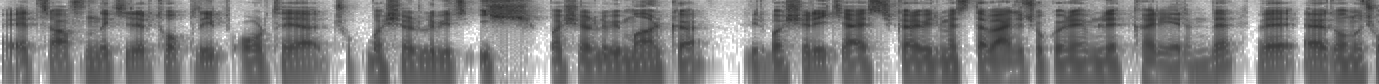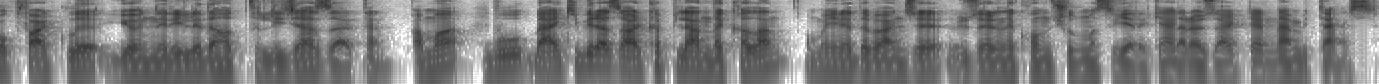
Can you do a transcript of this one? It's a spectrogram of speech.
etrafındakileri toplayıp ortaya çok başarılı bir iş, başarılı bir marka bir başarı hikayesi çıkarabilmesi de bence çok önemli kariyerinde. Ve evet onu çok farklı yönleriyle de hatırlayacağız zaten. Ama bu belki biraz arka planda kalan ama yine de bence üzerine konuşulması gereken özelliklerinden bir tanesi.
